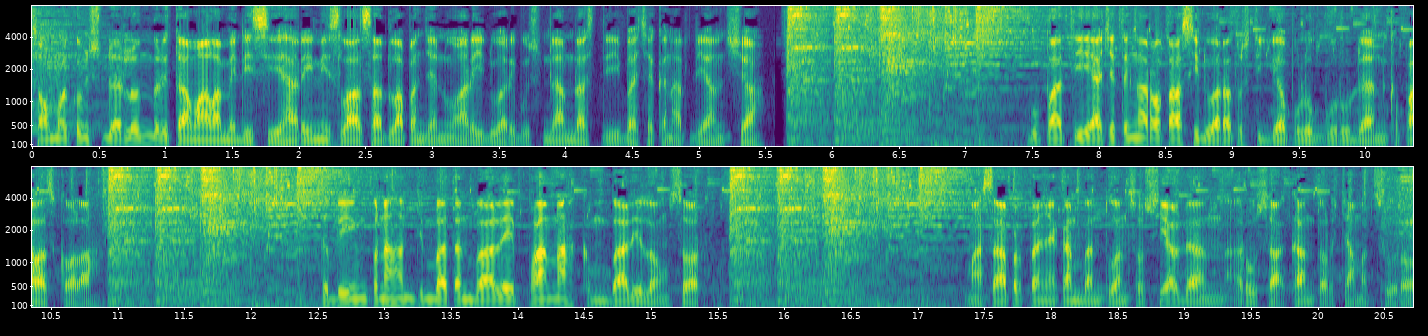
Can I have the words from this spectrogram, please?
Assalamualaikum Sudarlun, berita malam edisi hari ini Selasa 8 Januari 2019 dibacakan Ardiansyah. Bupati Aceh Tengah rotasi 230 guru dan kepala sekolah. Tebing penahan jembatan Bale panah kembali longsor. Masa pertanyakan bantuan sosial dan rusak kantor Camat Suro.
